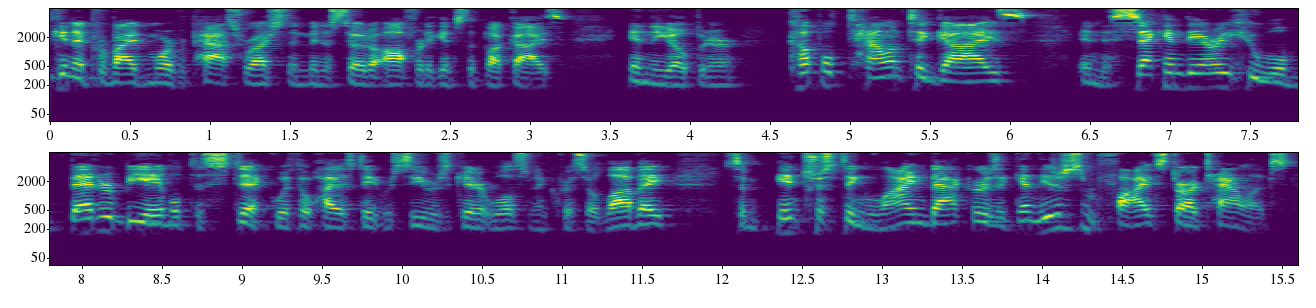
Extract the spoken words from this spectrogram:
going to provide more of a pass rush than Minnesota offered against the Buckeyes in the opener. Couple talented guys in the secondary who will better be able to stick with Ohio State receivers Garrett Wilson and Chris Olave. Some interesting linebackers. Again, these are some five star talents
